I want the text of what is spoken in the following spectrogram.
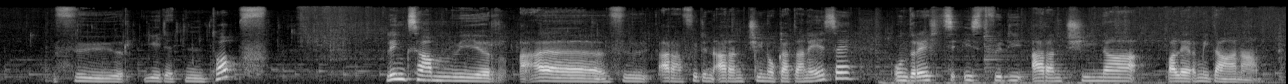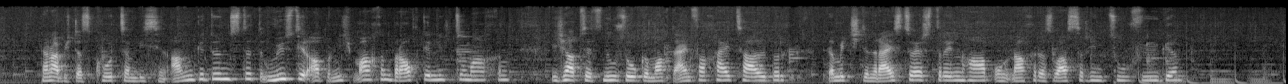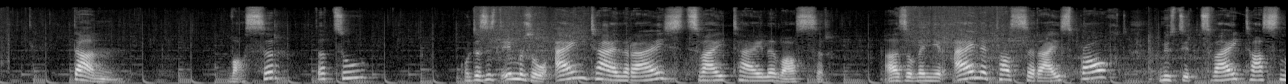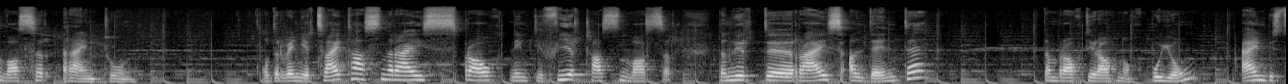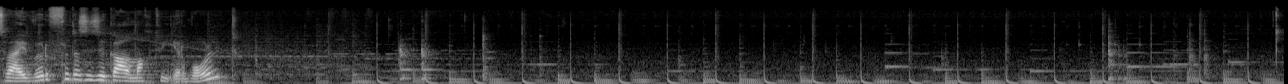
für jeden Topf. Links haben wir äh, für, für, den Arancino Catanese und rechts ist für die Arancina Palermitana. Dann habe ich das kurz ein bisschen angedünstet. Müsst ihr aber nicht machen, braucht ihr nicht zu machen. Ich habe es jetzt nur so gemacht, einfachheitshalber, damit ich den Reis zuerst drin habe und nachher das Wasser hinzufüge. Dann Wasser dazu. Und das ist immer so, ein Teil Reis, zwei Teile Wasser. Also wenn ihr eine Tasse Reis braucht, müsst ihr zwei Tassen Wasser reintun. Oder wenn ihr zwei Tassen Reis braucht, nehmt ihr vier Tassen Wasser. Dann wird der Reis al dente. Dann braucht ihr auch noch Bouillon. Ein bis zwei Würfel, das ist egal, macht wie ihr wollt.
